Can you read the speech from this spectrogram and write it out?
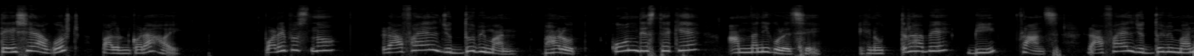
তেইশে আগস্ট পালন করা হয়। পরের প্রশ্ন, রাফায়েল যুদ্ধবিমান ভারত কোন দেশ থেকে আমদানি করেছে। এখানে উত্তর হবে বি ফ্রান্স। রাফায়েল যুদ্ধবিমান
